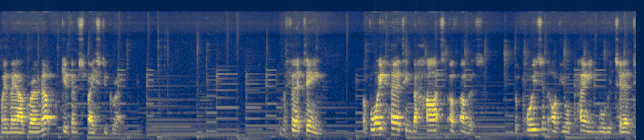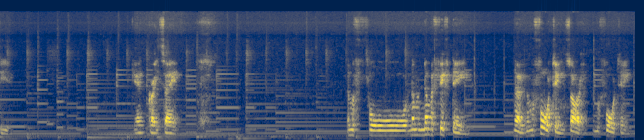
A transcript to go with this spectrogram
When they are grown up, give them space to grow. Number 13. Avoid hurting the hearts of others. The poison of your pain will return to you. Again, great saying. Number four, number number fifteen. No, number fourteen. Sorry, number fourteen.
